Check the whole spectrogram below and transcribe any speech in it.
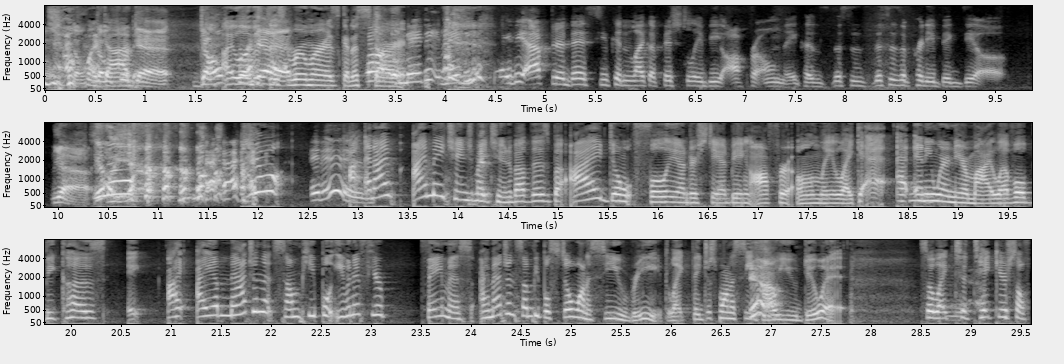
Oh don't, my don't God. forget. Don't I love forget. that this rumor is going to Well, start. maybe maybe maybe after this you can like officially be offer only because this is this is a pretty big deal. Yeah. You Oh, yeah. I don't. It is. and I I may change my tune about this, but I don't fully understand being offer only like at, at anywhere near my level because it, I I imagine that some people, even if you're famous, I imagine some people still want to see you read. Like they just want to see Yeah. how you do it. So like to take yourself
